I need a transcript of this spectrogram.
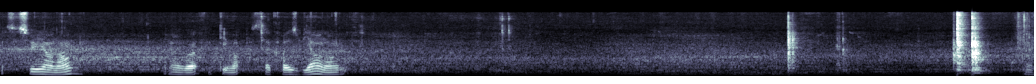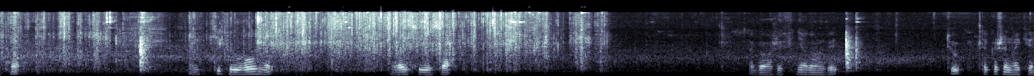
Ça se suit en angle. Et on voit effectivement, ça bien en angle. Un petit peu gros, mais on va essayer ça. D'abord, je vais finir d'enlever toute la cochonnerie qui est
